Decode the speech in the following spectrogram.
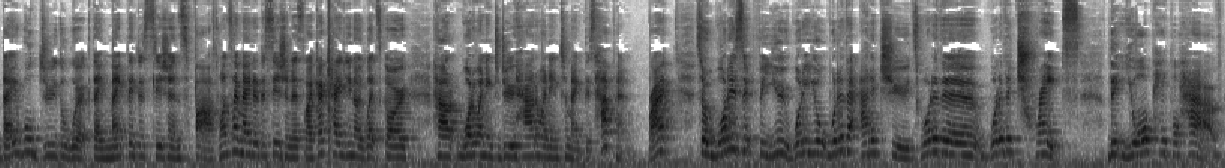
They will do the work. They make their decisions fast. Once i made a decision it's like okay you know let's go. How what do i need to do? How do i need to make this happen right? So what is it for you? What are your what are the attitudes? What are the what are the traits that your people have?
